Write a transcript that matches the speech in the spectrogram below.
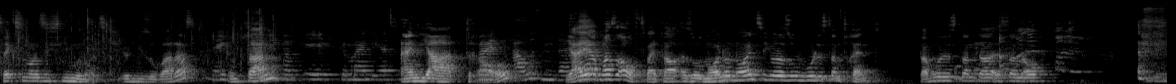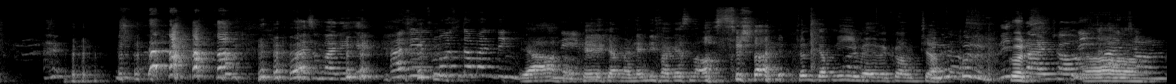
96, 97, irgendwie so war das. Echt? Und dann Ich ein Jahr drauf. 2000 Ja, ja, pass auf, 2000, also 99 oder so wurde es dann Trend. Da wurde es dann, da ist dann auch, Also meine E- Also jetzt musst du aber ein Ding ja, nehmen. okay, ich habe mein Handy vergessen auszuschalten. Ich habe nie E-Mail bekommen, tja. nicht Gut. reinschauen. Nicht Ah. reinschauen.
